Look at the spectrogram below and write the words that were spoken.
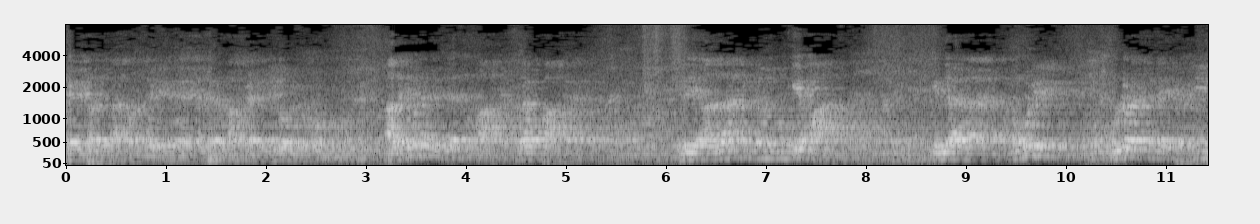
கேட்பதற்காக வந்திருக்கிற பெருமக்கள் எல்லோருக்கும் அதை விட சிறப்பாக. இது அதுதான் மிக முக்கியமானது இந்த நூலில் உள்ளடக்கத்தை பற்றி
